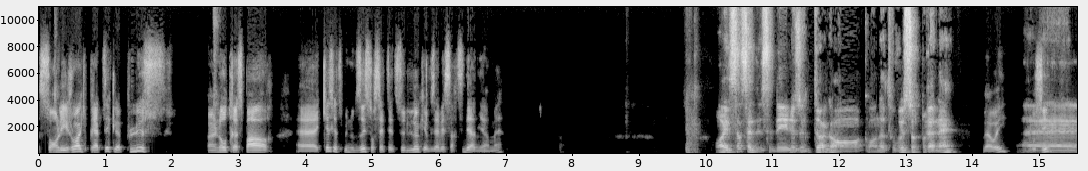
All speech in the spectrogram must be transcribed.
sont les joueurs qui pratiquent le plus un autre sport. Euh, qu'est-ce que tu peux nous dire sur cette étude-là que vous avez sortie dernièrement? Oui, ça, c'est des résultats qu'on a trouvés surprenants. Ben oui, aussi. Euh,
